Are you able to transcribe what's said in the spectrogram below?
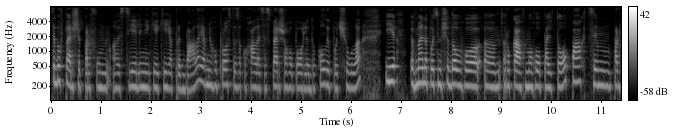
Це був перший парфум е, з цієї лінійки, який я придбала. Я в нього просто закохалася з першого погляду, коли почула. І в мене потім ще довго е, рукав мого пальто пах цим парфумом.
